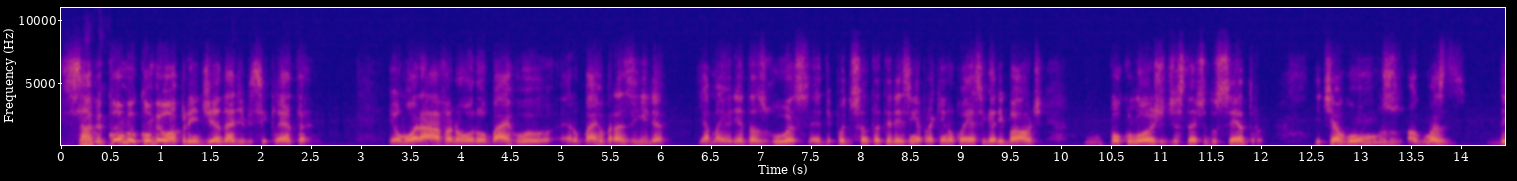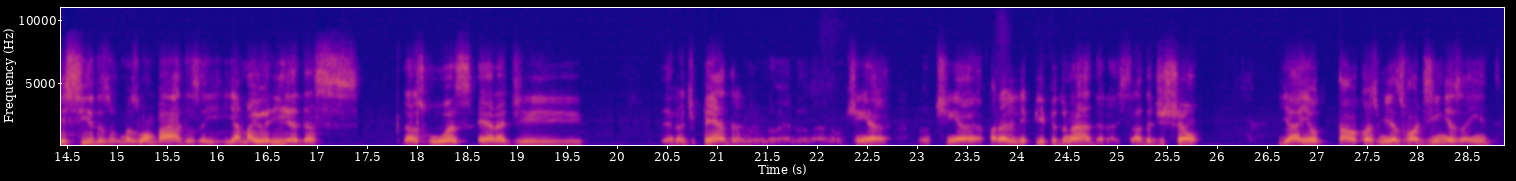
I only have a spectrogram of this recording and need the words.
Sabe como, como eu aprendi a andar de bicicleta? Eu morava no, no bairro, era o bairro Brasília, e a maioria das ruas, é, depois do Santa Terezinha, para quem não conhece Garibaldi, um pouco longe, distante do centro, e tinha alguns, algumas descidas, algumas lombadas aí, e a maioria das, das ruas era de era de pedra, não, não, não, não tinha não tinha paralelepípedo nada, era estrada de chão. E aí eu tava com as minhas rodinhas ainda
